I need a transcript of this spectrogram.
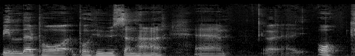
bilder på, på husen här. Eh, och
